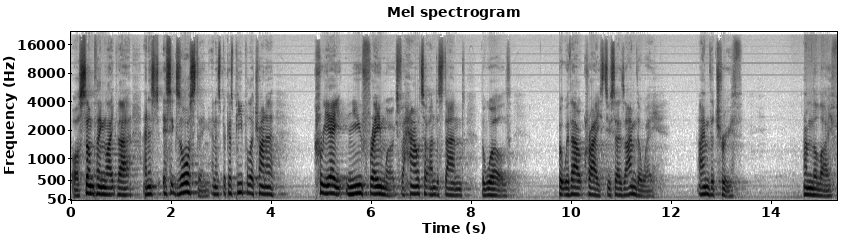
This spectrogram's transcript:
or something like that, and it's, it's exhausting. And it's because people are trying to create new frameworks for how to understand the world, but without Christ, who says, I'm the way, I'm the truth, I'm the life.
